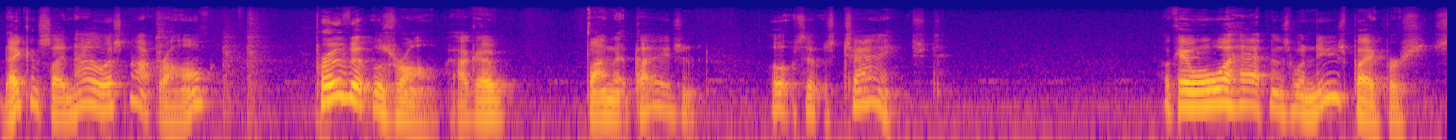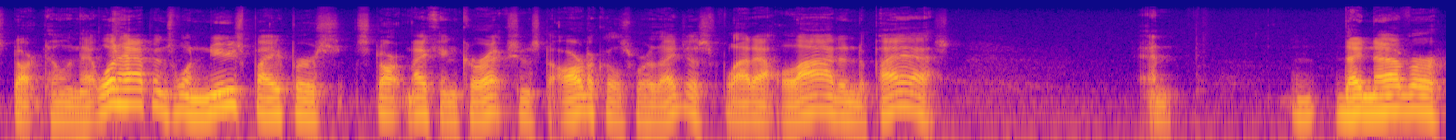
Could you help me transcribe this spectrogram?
they can say, no, it's not wrong. Prove it was wrong. I go find that page, and oops, it was changed. Okay, well, what happens when newspapers start doing that? What happens when newspapers start making corrections to articles where they just flat out lied in the past and they never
